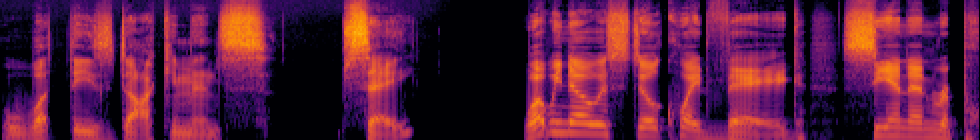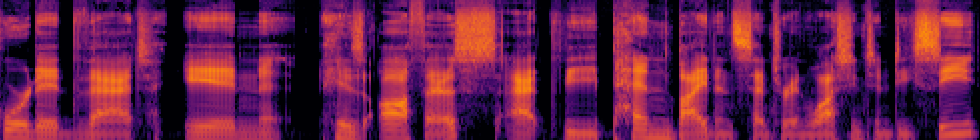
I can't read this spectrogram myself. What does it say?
what these documents say? What we know is still quite vague. CNN reported that in his office at the Penn Biden Center in Washington, D.C.,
